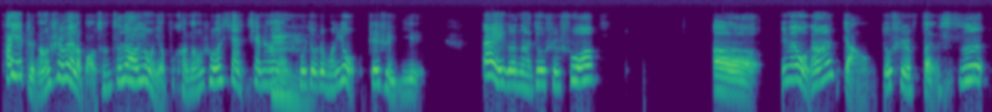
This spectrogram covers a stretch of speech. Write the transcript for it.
它也只能是为了保存资料用，也不可能说现现场演出就这么用。这是一。再一个呢，就是说，呃，因为我刚刚讲，就是粉丝，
